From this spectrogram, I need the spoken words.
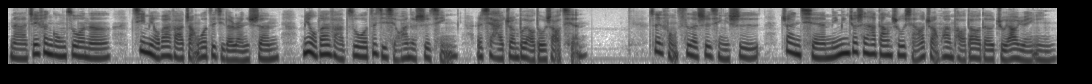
那这份工作呢，既没有办法掌握自己的人生，没有办法做自己喜欢的事情，而且还赚不了多少钱。最讽刺的事情是，赚钱明明就是他当初想要转换跑道的主要原因。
